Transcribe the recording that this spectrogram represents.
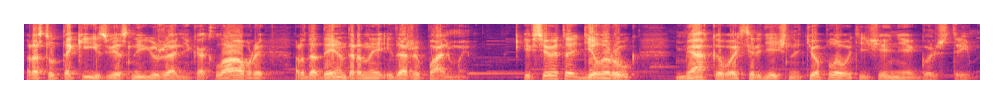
растут такие известные южане, как лавры, рододендроны и даже пальмы. И все это дело рук мягкого, сердечно-теплого течения Гольфстрим.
